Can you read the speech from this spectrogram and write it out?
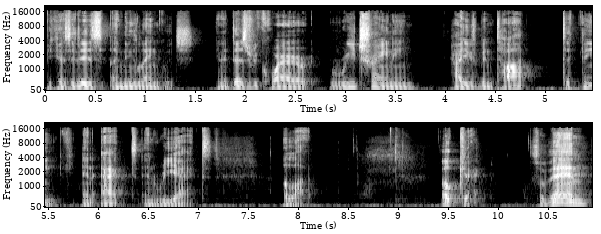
because it is a new language and it does require retraining how you've been taught to think and act and react a lot. Okay, so then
